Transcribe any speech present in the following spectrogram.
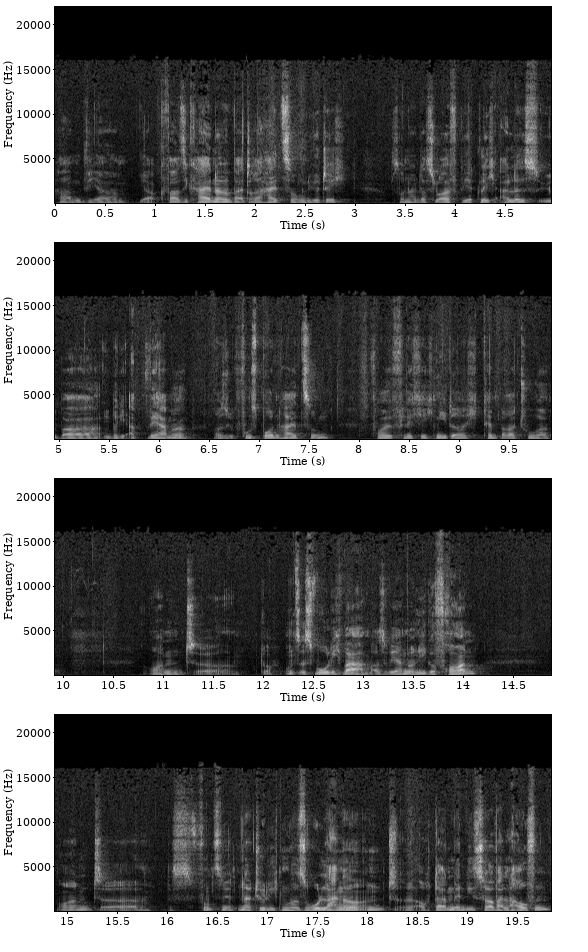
haben wir ja quasi keine weitere Heizung nötig, sondern das läuft wirklich alles über, über die Abwärme, also Fußbodenheizung, vollflächig, niedrig, Temperatur. Und äh, doch, uns ist wohlig warm. Also wir haben noch nie gefroren. Und äh, das funktioniert natürlich nur so lange und äh, auch dann, wenn die Server laufen.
